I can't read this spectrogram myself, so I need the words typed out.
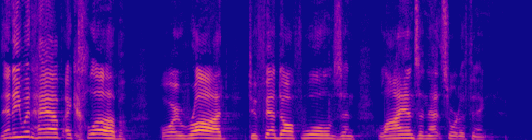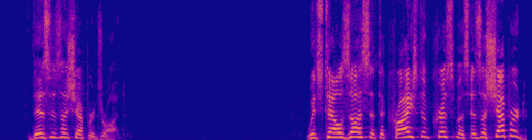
Then he would have a club or a rod to fend off wolves and lions and that sort of thing. This is a shepherd's rod, which tells us that the Christ of Christmas is a shepherd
